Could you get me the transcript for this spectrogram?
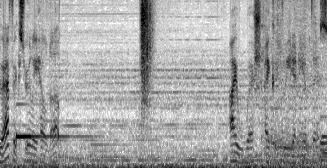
graphics really held up. I wish I could read any of this.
